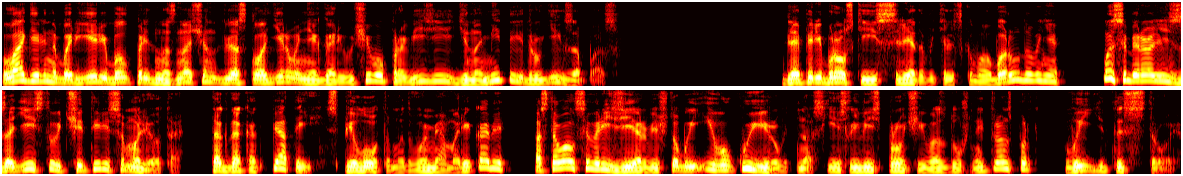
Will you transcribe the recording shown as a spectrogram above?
Лагерь на барьере был предназначен для складирования горючего, провизии, динамита и других запасов. Для переброски исследовательского оборудования мы собирались задействовать четыре самолета, тогда как пятый с пилотом и двумя моряками оставался в резерве, чтобы эвакуировать нас, если весь прочий воздушный транспорт выйдет из строя.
